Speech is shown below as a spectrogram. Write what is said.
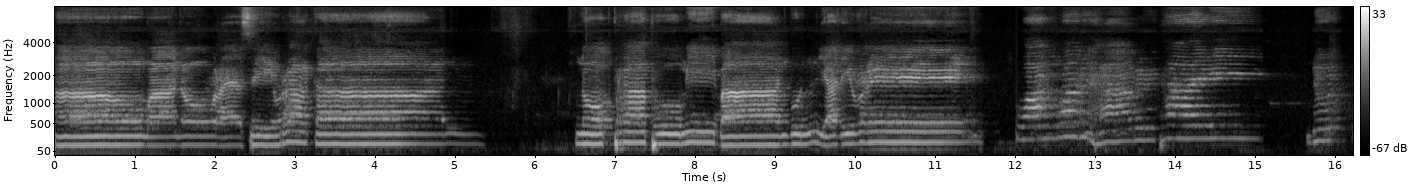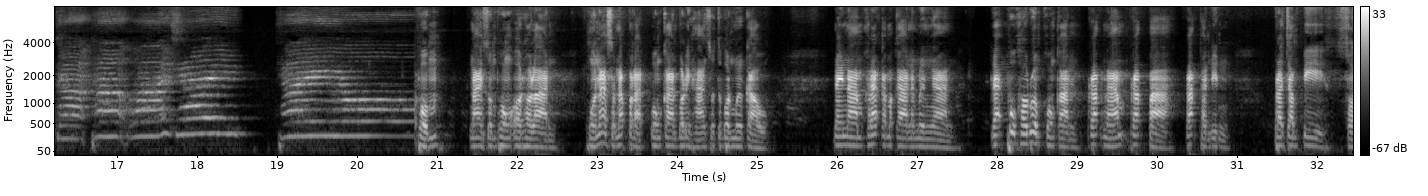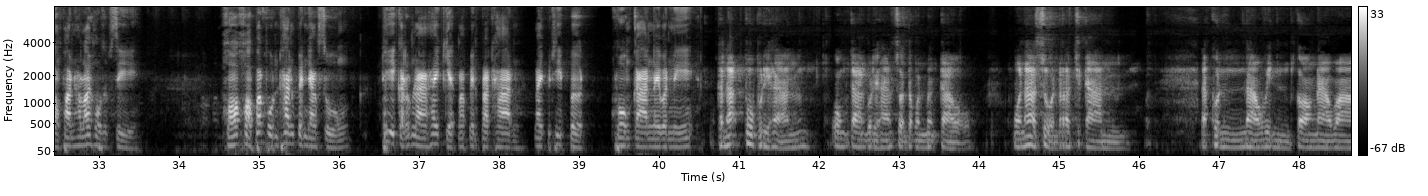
เอามาโนและศิราการนกพระภูมิบาลบุญญาดิเร หวังวันหาหรือไทย ดุจจะถวายชัยชัยโยผม นายสมพงษ์อทราน หัวหน้าสำนักปลัดองค์การบริหารส่วนตำบลเมืองเก่า ในนามคณะกรรมการดำเนินงาน และผู้เข้าร่วมโครงการรักน้ำรักป่า รักแผ่นดิน ประจำปี 2564 ขอขอบพระคุณท่านเป็นอย่างสูง ที่กรุณาให้เกียรติมาเป็นประธานในพิธีเปิดโครงการในวันนี้ คณะผู้บริหาร องค์การบริหารส่วนตำบลเมืองเก่า หัวหน้าส่วนราชการ และคุณนาวินกองนาวา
